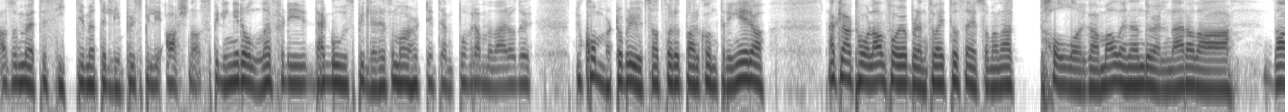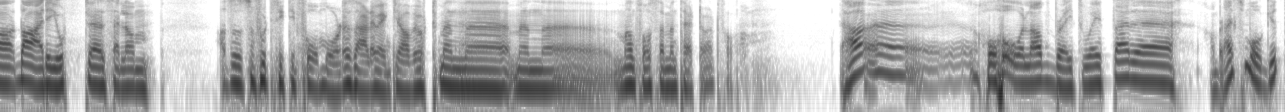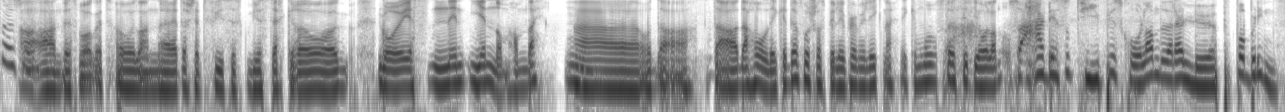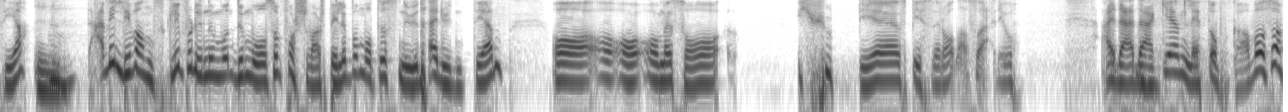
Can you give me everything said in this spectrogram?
Altså, møte City, møte Liverpool, spiller Arsenal spiller ingen rolle, fordi det er gode spillere som har hurtig tempo framme der, og du, du kommer til å bli utsatt for et par kontringer. og Det er klart Haaland får jo Brentwaite til å se ut som han er tolv år gammel i den duellen der, og da, da, da er det gjort, eh, selv om Altså, Så fort City får målet, så er det jo egentlig avgjort, men, eh, men man får sementert det, i hvert fall. Ja, Haaland Braithwaite der Han blei smågutt der, så Ja, han ble smågutt. Og han er rett og slett fysisk mye sterkere og går jo gjennom ham, de. Mm. Uh, og da, da, da holder ikke det fortsatt å spille i Premier League, nei. Ikke mot Så- City Haaland. Og så er det så typisk Haaland, det der løpet på blindsida. Mm. Det er veldig vanskelig, for du må, du må som forsvarsspiller på en måte snu deg rundt igjen. Og, og, og, og med så hurtige spisser òg, da, så er det jo Nei, det er, det er ikke en lett oppgave. Og så,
